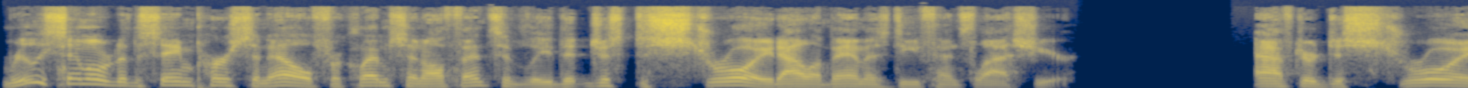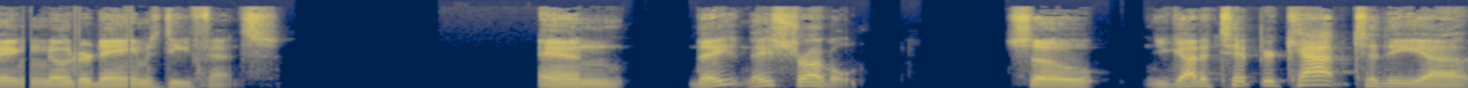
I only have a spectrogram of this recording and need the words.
really similar to the same personnel for Clemson offensively that just destroyed Alabama's defense last year after destroying Notre Dame's defense. And they they struggled. So you got to tip your cap to the uh,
